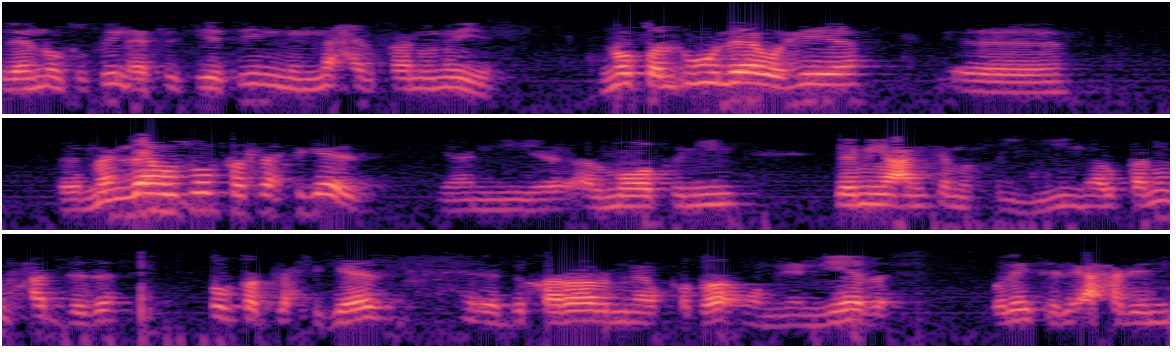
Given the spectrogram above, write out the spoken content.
إلى نقطتين أساسيتين من الناحية القانونية. النقطة الأولى وهي آه، من له سلطة الاحتجاز يعني آه، المواطنين جميعا كمصريين. القانون حدد سلطة الاحتجاز آه، بقرار من القضاء ومن النيابة وليس لأحد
